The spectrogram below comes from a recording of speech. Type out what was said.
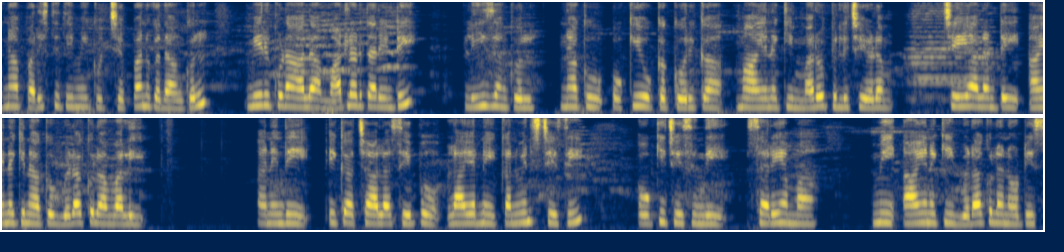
నా పరిస్థితి మీకు చెప్పాను కదా అంకుల్. మీరు కూడా అలా మాట్లాడతారేంటి? Please uncle. నాకు ఒకే ఒక్క కోరిక మా ఆయనకి మరో పెళ్ళి చేయడం. చేయాలంటే ఆయనకి నాకు విడాకులు అవ్వాలి అనింది. ఇక చాలాసేపు లాయర్ని కన్విన్స్ చేసి ఓకే చేసింది. సరే అమ్మా మీ ఆయనకి విడాకుల నోటీస్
